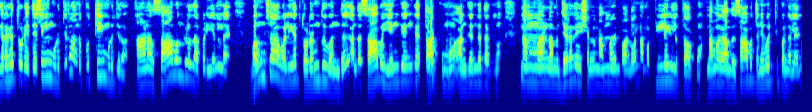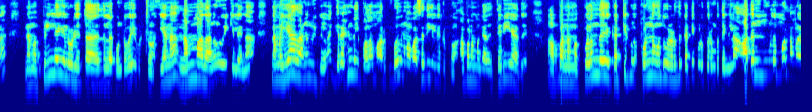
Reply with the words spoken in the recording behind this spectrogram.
கிரகத்துடைய திசையும் முடிஞ்சிடும் அந்த புத்தியும் முடிஞ்சிடும் ஆனா சாபங்கிறது அப்படி அல்ல. வம்சாவளியா தொடர்ந்து வந்து அந்த சாபம் எங்கெங்க தாக்குமோ அங்கங்கே தாக்கும் நம்ம நம்ம ஜெனரேஷன்ல நம்ம பார்க்கலாம் நம்ம பிள்ளைகளை தாக்கும். நம்ம அந்த சாபத்தை நிவர்த்தி பண்ணலைன்னா நம்ம பிள்ளைகளுடைய த இதுல கொண்டு போய் விட்டுரும். ஏன்னா நம்ம அதை அனுபவிக்கலைன்னா நம்ம ஏன் அதை அனுபவிக்கலைன்னா கிரகங்கள் பலமா இருக்கும்போது நம்ம வசதிகள் இருக்கும். அப்ப நமக்கு அது தெரியாது. அப்ப நம்ம குழந்தைய கட்டி பொண்ணை வந்து ஒரு இடத்துக்கு கட்டி கொடுக்குறோம் பார்த்தீங்களா? அதன் மூலம் நம்ம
